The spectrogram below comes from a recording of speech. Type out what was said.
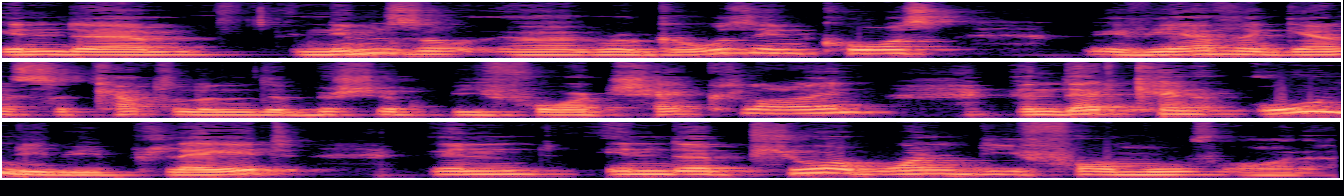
In the Nimzo uh, Rogozin course you have against the Catalan the bishop before check line and that can only be played in in the pure 1d4 move order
